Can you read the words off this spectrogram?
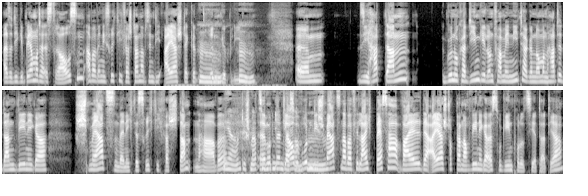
Also die Gebärmutter ist draußen, aber wenn ich es richtig verstanden habe, sind die Eierstecke hm. drin geblieben. Hm. Ähm, sie hat dann Gynokardingel und Famenita genommen und hatte dann weniger Schmerzen, wenn ich das richtig verstanden habe. Ja, die Schmerzen ähm, wurden dann besser. Ich glaube, wurden hm. die Schmerzen aber vielleicht besser, weil der Eierstock dann auch weniger Östrogen produziert hat, ja.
